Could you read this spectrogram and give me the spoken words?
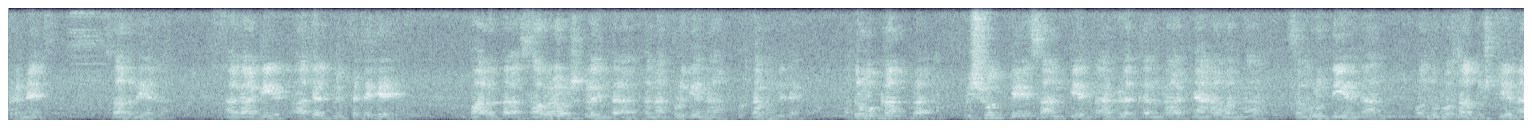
ಕಡಿಮೆ ಸಾಧನೆಯಲ್ಲ. ಹಾಗಾಗಿ ಆಧ್ಯಾತ್ಮಿಕತೆಗೆ ಭಾರತ ಸಾವಿರಾರು ವರ್ಷಗಳಿಂದ ತನ್ನ ಕೊಡುಗೆಯನ್ನು ಕೊಡ್ತಾ ಬಂದಿದೆ. ಅದರ ಮುಖಾಂತರ ವಿಶ್ವಕ್ಕೆ ಶಾಂತಿಯನ್ನ, ಬೆಳಕನ್ನ, ಜ್ಞಾನವನ್ನ, ಸಮೃದ್ಧಿಯನ್ನ, ಒಂದು ಹೊಸ ದೃಷ್ಟಿಯನ್ನ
